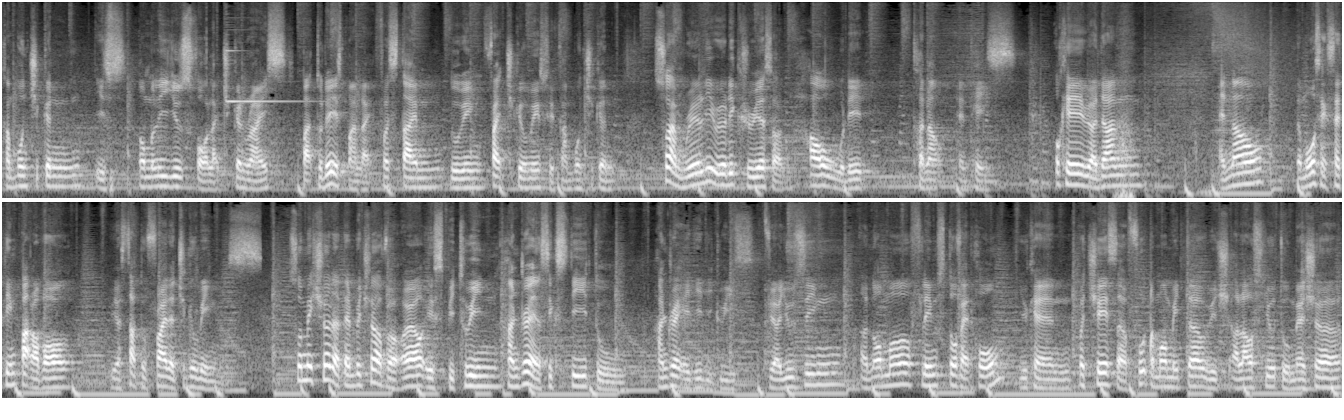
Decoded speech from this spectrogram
kampung chicken is normally used for like chicken rice, but today is my like first time doing fried chicken wings with kampung chicken. So I'm really really curious on how would it turn out and taste. Okay, we are done. And now, the most exciting part of all, we start to fry the chicken wings. So make sure the temperature of your oil is between 160 to 180 degrees. If you are using a normal flame stove at home, you can purchase a food thermometer which allows you to measure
